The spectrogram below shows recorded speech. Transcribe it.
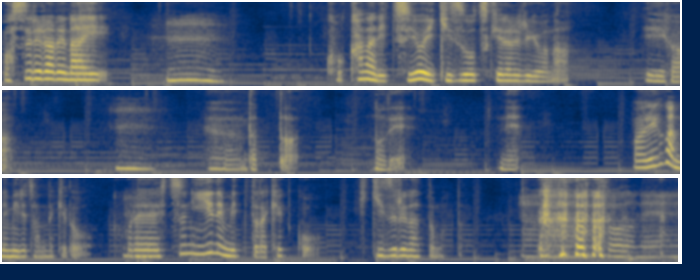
う、忘れられない、うん。こう、かなり強い傷をつけられるような映画、うん。うん、だったので、ね。まあ映画館で見れたんだけど、これ、うん普通に家で見てたら結構、引きずるなって思った。そうだね。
